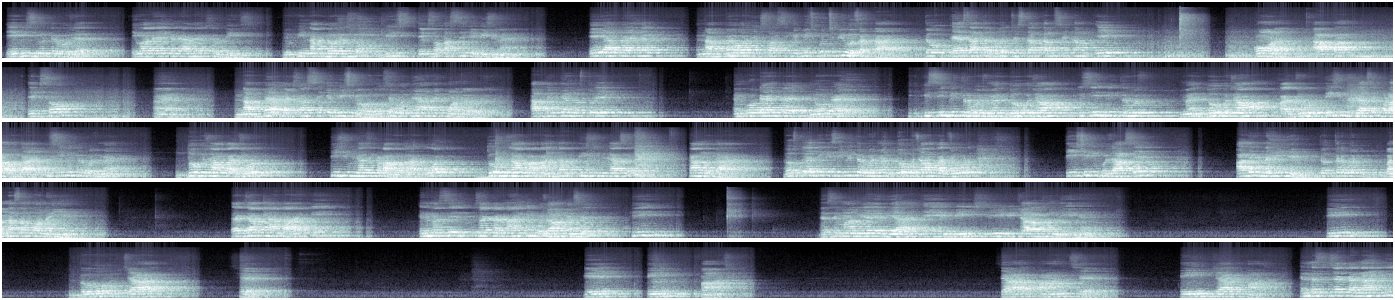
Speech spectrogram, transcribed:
ए बी सी त्रिभुज है, ये वाला एंगल यहाँ पे एक सौ बीस, जो कि नब्बे और एक सौ बीस, एक सौ अस्सी के बीच में है। ए आपका एंगल नब्बे और एक सौ अस्सी के बीच कुछ भी हो सकता है। तो ऐसा त्रिभुज जिसका कम से कम एक कोण आपका एक सौ नब्बे और एक सौ अस्सी के बीच में हो तो उसे बोलते हैं अधिक कोण त्रिभुज अब देखते हैं दोस्तों एक इम्पोर्टेंट नोट है कि किसी भी त्रिभुज में दो भुजाओं, किसी भी त्रिभुज में दो भुजाओं का जोड़ तीसरी भुजा से बड़ा होता है। किसी भी त्रिभुज में दो भुजाओं का जोड़ तीसरी भुजा से बड़ा होता है। और दो भुजाओं का अंतर तीसरी भुजा से कम होता है। दोस्तों, यदि किसी भी त्रिभुज में दो भुजाओं का जोड़ तीसरी भुजा से अधिक नहीं है तो त्रिभुज बनना संभव नहीं है। एग्ज़ाम में आता है कि इनमें से चेक करना है इन भुजाओं में से कि जैसे मान लिया, ये दिया है ए बी सी डी चार ऑप्शन दिए हैं कि दो, चार छ एक, तीन, पाँच। चार, पाँच छ तीन, चार, पाँच। इनमें से चेक करना है कि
